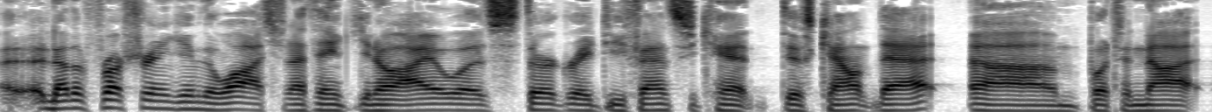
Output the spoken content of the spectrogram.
another frustrating game to watch. And I think, you know, Iowa's third grade defense, you can't discount that. Um, but to not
